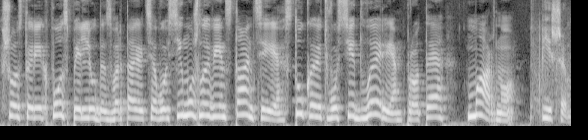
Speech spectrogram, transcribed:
Шостий рік поспіль люди звертаються в усі можливі інстанції, стукають в усі двері, проте марно. пишем.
